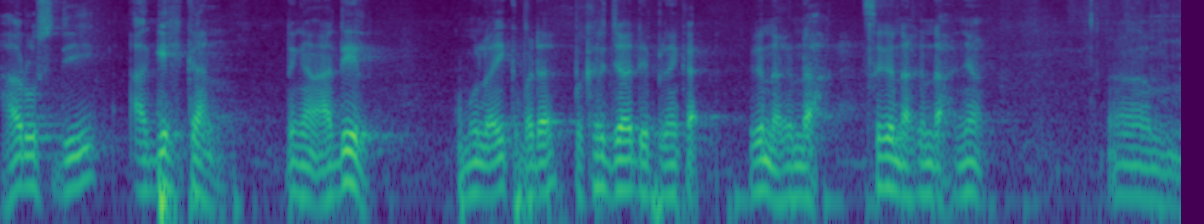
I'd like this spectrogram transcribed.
harus diagihkan dengan adil mulai kepada pekerja di peringkat rendah-rendah, serendah-rendahnya. Um,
